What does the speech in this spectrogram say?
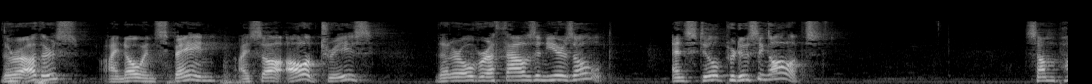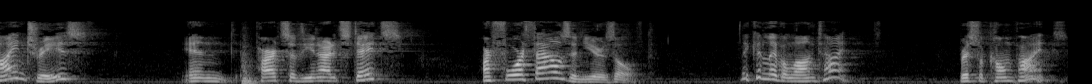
There are others. I know in Spain, I saw olive trees that are over a thousand years old and still producing olives. Some pine trees in parts of the United States are 4,000 years old. They can live a long time. Bristlecone pines.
